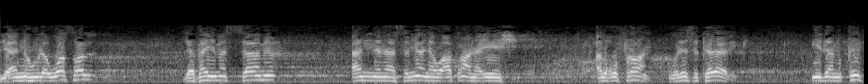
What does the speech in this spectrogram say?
لأنه لو وصل لفهم السامع أننا سمعنا وأطعنا إيش؟ الغفران وليس كذلك. إذا قف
